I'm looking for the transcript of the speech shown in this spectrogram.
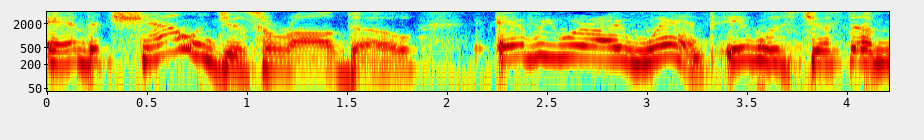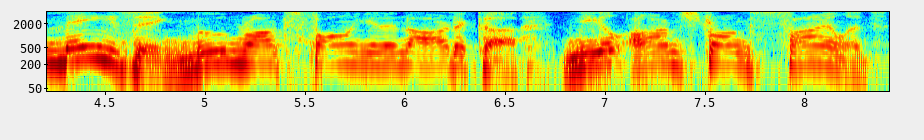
And the challenges, Geraldo, everywhere I went, it was just amazing. Moon rocks falling in Antarctica, Neil Armstrong's silence.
